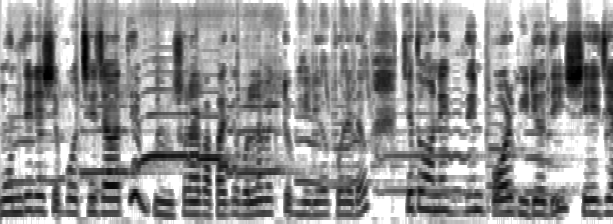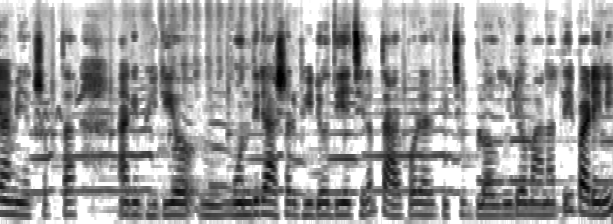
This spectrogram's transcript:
মন্দির এসে পৌঁছে যাওয়াতে সোনার পাপাকে বললাম, একটু ভিডিও করে দাও। যেহেতু অনেক দিন পর ভিডিও দিই, সেই যে আমি এক সপ্তাহ আগে ভিডিও মন্দিরে আসার ভিডিও দিয়েছিলাম, তারপরে আর কিছু ব্লগ ভিডিও বানাতেই পারিনি।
